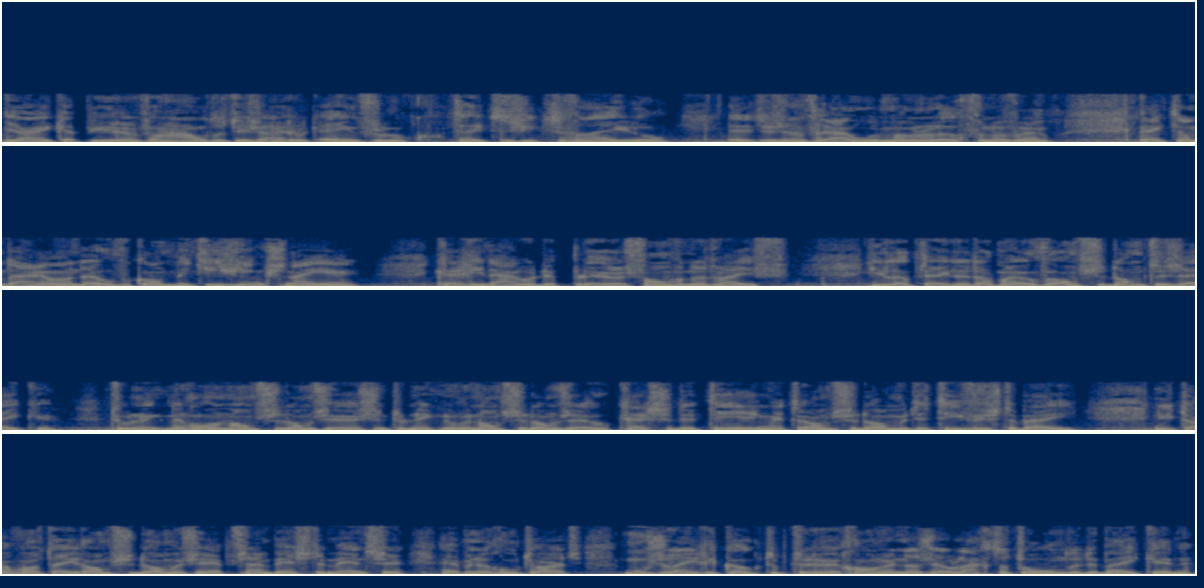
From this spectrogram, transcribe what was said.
Ja, ik heb hier een verhaal, dat is eigenlijk één vloek. Het heet de ziekte van Edel. Het is een vrouw, een monoloog van een vrouw. Kijk dan daar aan de overkant met die zinksnijer. Krijg je daar de pleuris van, van het wijf. Die loopt de hele dag maar over Amsterdam te zeiken. Toen ik nog in Amsterdam zus en toen ik nog in Amsterdam zo... krijgt ze de tering met de Amsterdam, met de tyfus erbij. Niet toch wat tegen Amsterdammers hebt, zijn beste mensen. Hebben een goed hart. Moest alleen gekookt op de rug hangen en dan zo laag dat de honden erbij kennen.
